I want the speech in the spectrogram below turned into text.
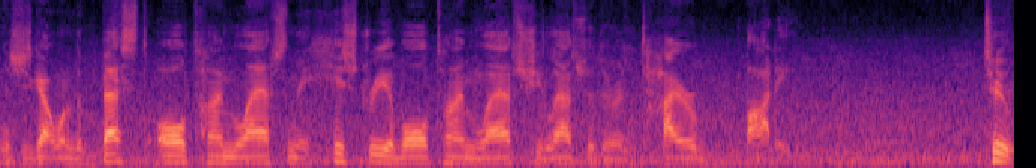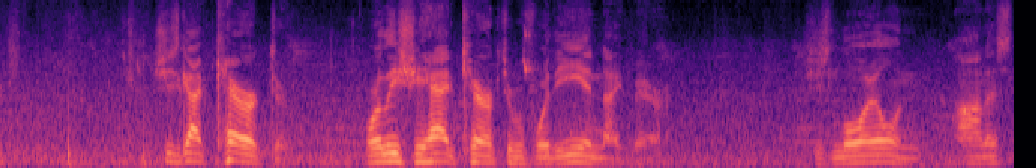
And she's got one of the best all-time laughs in the history of all-time laughs. She laughs with her entire body. Two, she's got character. Or at least she had character before the Ian nightmare. She's loyal and honest,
